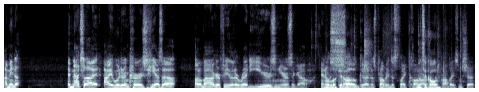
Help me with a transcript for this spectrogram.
i mean and that's i i would encourage he has a autobiography that i read years and years ago and it I'll was it so up. good it's probably just like called What's it called? probably some shit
